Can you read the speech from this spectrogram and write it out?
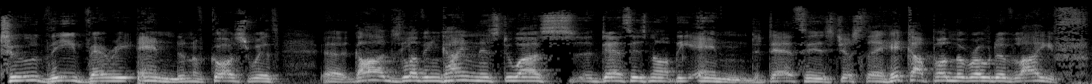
to the very end. And of course, with uh, God's loving kindness to us, death is not the end. Death is just the hiccup on the road of life.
